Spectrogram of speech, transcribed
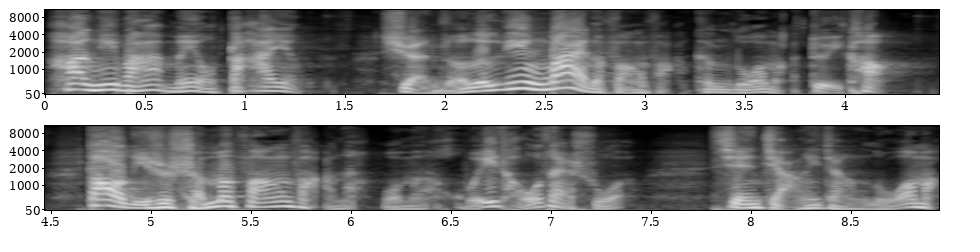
汉尼拔没有答应，选择了另外的方法跟罗马对抗。到底是什么方法呢？我们回头再说。先讲一讲罗马。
